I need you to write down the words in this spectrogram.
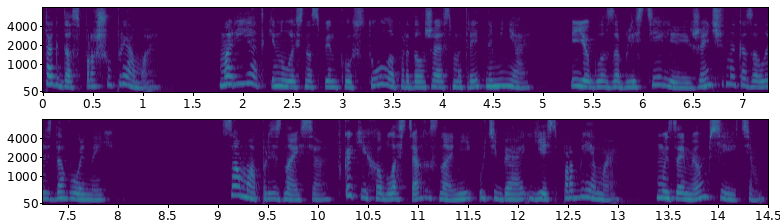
«Тогда спрошу прямо». Мария откинулась на спинку стула, продолжая смотреть на меня. Ее глаза блестели, и женщина казалась довольной. «Сама признайся, в каких областях знаний у тебя есть проблемы? Мы займемся этим.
